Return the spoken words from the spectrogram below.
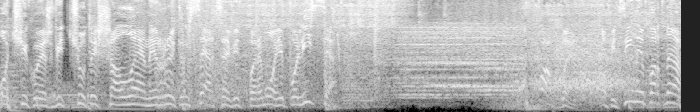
Очікуєш відчути шалений ритм серця від перемоги Полісся? Фавбет офіційний партнер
